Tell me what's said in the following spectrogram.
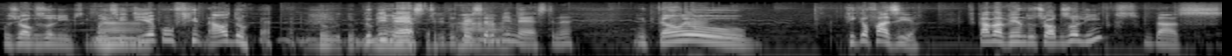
os Jogos Olímpicos. Que coincidia com o final do, Do, do, do bimestre, do terceiro Ah, bimestre, né? Então eu. O que, que eu fazia? Ficava vendo os Jogos Olímpicos, das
